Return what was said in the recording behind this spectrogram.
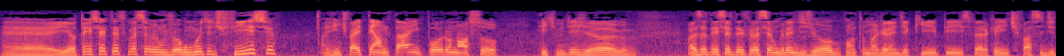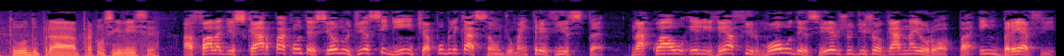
É, e eu tenho certeza que vai ser um jogo muito difícil. A gente vai tentar impor o nosso ritmo de jogo. Mas eu tenho certeza que vai ser um grande jogo contra uma grande equipe e espero que a gente faça de tudo para conseguir vencer. A fala de Scarpa aconteceu no dia seguinte à publicação de uma entrevista, na qual ele reafirmou o desejo de jogar na Europa em breve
